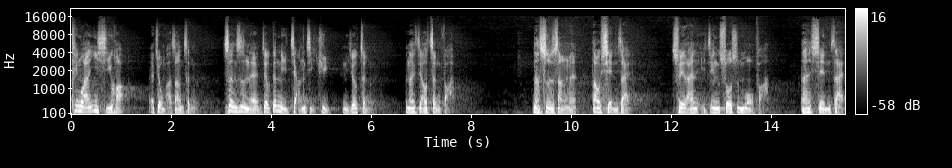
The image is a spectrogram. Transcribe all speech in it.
听完一席话，就马上证了，甚至呢，就跟你讲几句，你就证了，那个叫正法。那事实上呢，到现在，虽然已经说是末法。但现在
